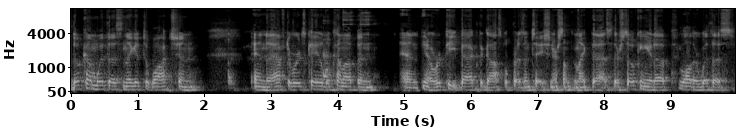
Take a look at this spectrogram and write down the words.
they'll come with us and they get to watch and and afterwards caleb will come up and and you know repeat back the gospel presentation or something like that. So they're soaking it up while they're with us,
